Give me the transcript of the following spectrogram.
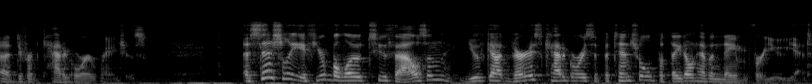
uh, different category ranges. Essentially, if you're below 2,000, you've got various categories of potential, but they don't have a name for you yet.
